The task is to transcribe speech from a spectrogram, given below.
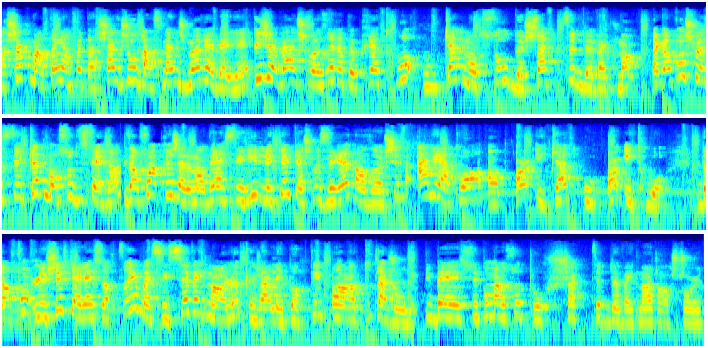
À chaque matin, en fait, à chaque jour de la semaine, je me réveillais puis j'avais à choisir à peu près 3 ou 4 morceaux de chaque type de vêtements. Fait que dans le fond, je choisissais 4 morceaux différents. Puis dans le après, j'allais demander à Siri lequel qu'elle choisirait dans un chiffre aléatoire entre 1 et 4 ou 1 et 3. Puis dans le fond, le chiffre qui allait sortir, ben c'est ce vêtement-là que j'allais porter pendant toute la journée. Puis ben, c'est pas mal ça pour chaque type de vêtement, genre short,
